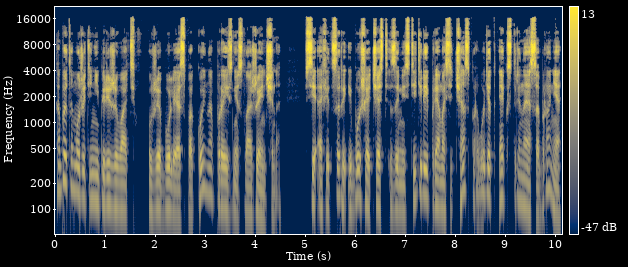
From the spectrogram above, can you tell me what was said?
Об этом можете не переживать уже более спокойно произнесла женщина. Все офицеры и большая часть заместителей прямо сейчас проводят экстренное собрание,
